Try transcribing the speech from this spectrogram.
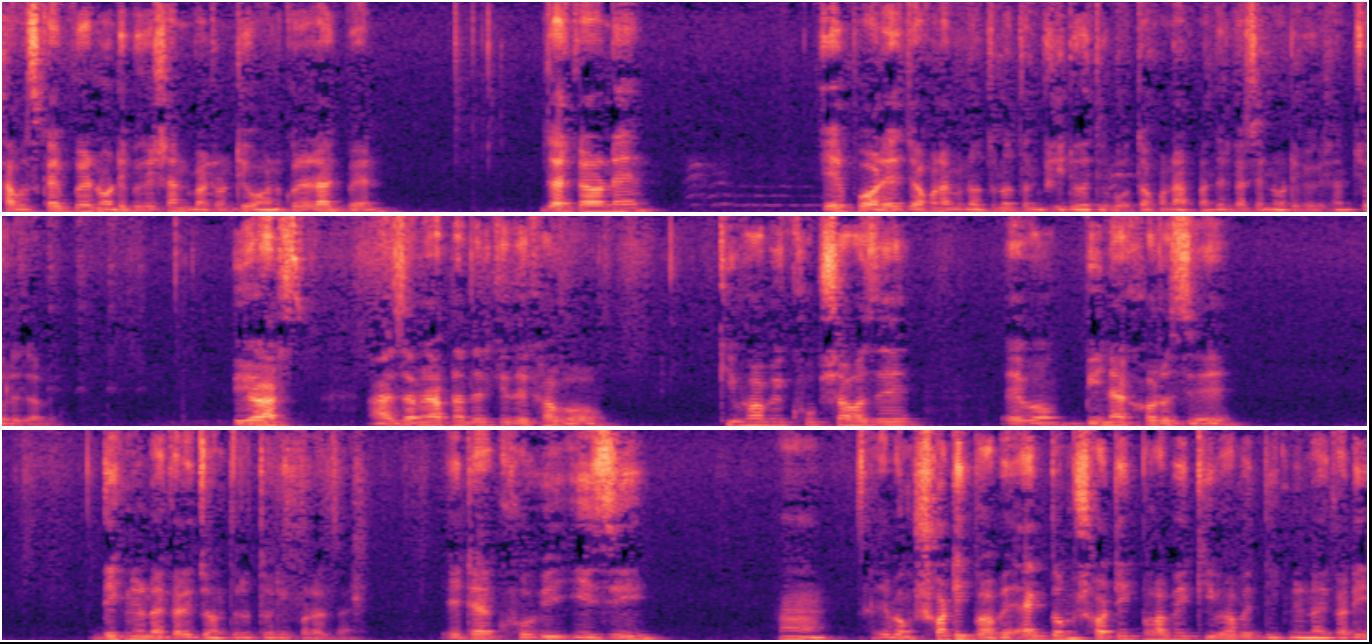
সাবস্ক্রাইব করে নোটিফিকেশন বাটনটি অন করে রাখবেন, যার কারণে এরপরে যখন আমি নতুন নতুন ভিডিও দিব, তখন আপনাদের কাছে নোটিফিকেশন চলে যাবে। ভিউয়ার্স আজ আমি আপনাদেরকে দেখাবো কীভাবে খুব সহজে এবং বিনা খরচে দিক নির্ণয়কারী যন্ত্র তৈরি করা যায়। এটা খুবই ইজি হুম, এবং সঠিকভাবে, একদম সঠিকভাবে কীভাবে দিক নির্ণয়কারী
